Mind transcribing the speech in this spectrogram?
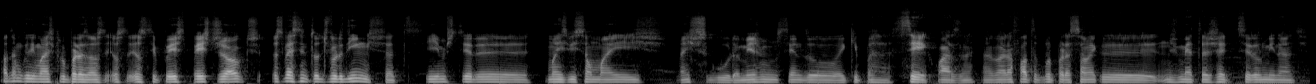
Falta um bocadinho mais de preparação. Eles, eles, tipo, este, para estes jogos, se eles estivessem todos verdinhos, chato, íamos ter eh, uma exibição mais, mais segura, mesmo sendo a equipa C quase, né? Agora a falta de preparação é que nos mete a jeito de ser eliminados.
